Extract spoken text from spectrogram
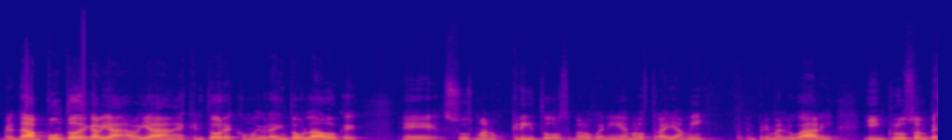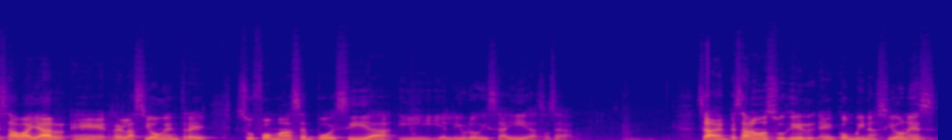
¿verdad? A punto de que había, había escritores como Ibrahim Doblado que eh, sus manuscritos me los venía y me los traía a mí, en primer lugar, y, incluso empezaba a hallar eh, relación entre su forma de hacer poesía y, el libro de Isaías, o sea, sea empezaron a surgir eh, combinaciones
